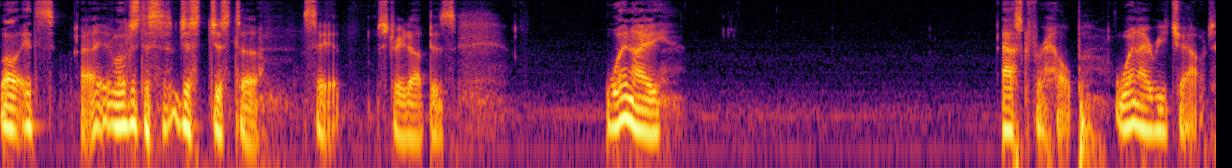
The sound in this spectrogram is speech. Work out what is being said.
Well, it's well just to, just just to say it straight up is when I ask for help, when I reach out,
